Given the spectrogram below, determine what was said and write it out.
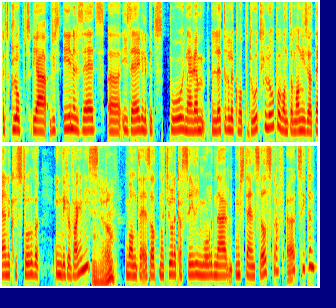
Het klopt, ja. Dus enerzijds uh, is eigenlijk het spoor naar hem letterlijk wat doodgelopen, want de man is uiteindelijk gestorven in de gevangenis. Ja. Want hij zat natuurlijk als seriemoordenaar, moest hij een celstraf uitzitten.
